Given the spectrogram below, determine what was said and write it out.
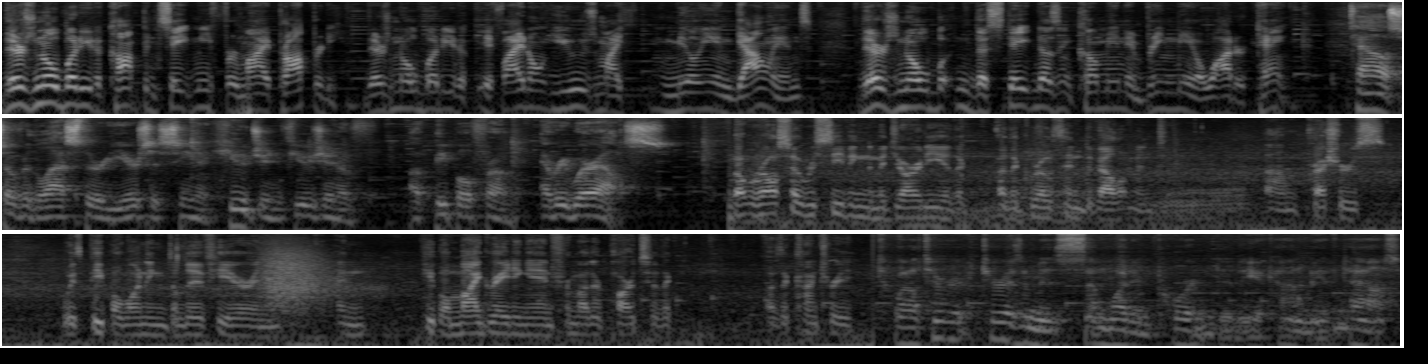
there's nobody to compensate me for my property. There's nobody to, if I don't use my million gallons, there's no, the state doesn't come in and bring me a water tank. Taos over the last 30 years has seen a huge infusion of, of people from everywhere else. But we're also receiving the majority of the, of the growth and development um, pressures with people wanting to live here and, and people migrating in from other parts of the of the country. While tur tourism is somewhat important to the economy of Taos,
